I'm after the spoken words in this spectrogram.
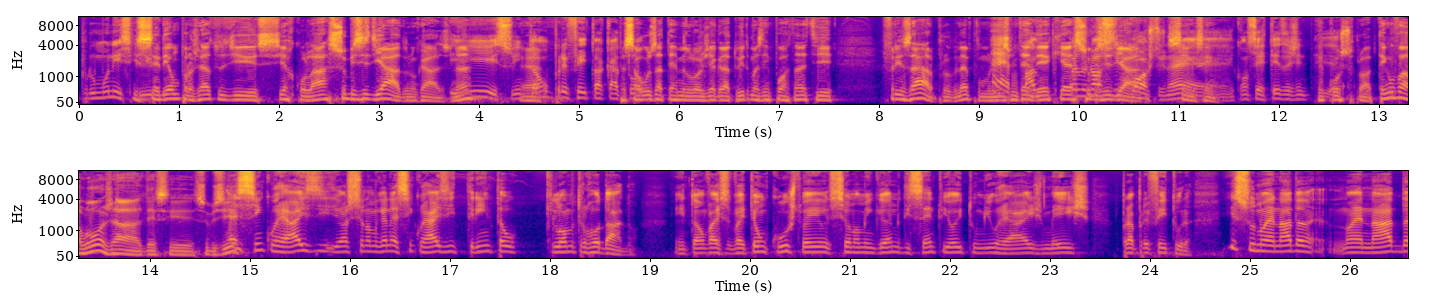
para o município. E seria um projeto de circular subsidiado, no caso, né? Isso, então é. o prefeito acatou... O pessoal usa a terminologia gratuita, mas é importante frisar para né, o município é, entender que é subsidiado. impostos, né? Sim, sim. Com certeza a gente... Recurso próprio. Tem um valor já desse subsídio? É cinco reais, e eu acho que se não me engano é cinco reais e trinta o quilômetro rodado. Então vai, vai ter um custo aí, se eu não me engano, de 108 mil reais mês para a prefeitura. Isso não é nada, não é nada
